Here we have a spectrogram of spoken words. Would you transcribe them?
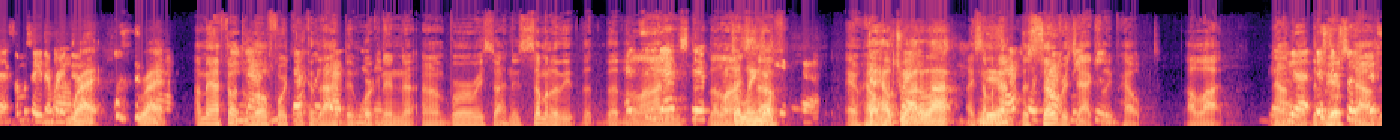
test. I'm gonna tell you that right now. Right, right. I mean, I felt You a little you fortunate because I've been working in the um, brewery, so I knew some of the the, the, the line and st- the line The lingo. stuff. Yeah. It That helped you out a lot. Like some yeah. of the, the service actually too. helped a lot. Now Yeah, the, the it's beer just the styles, beer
